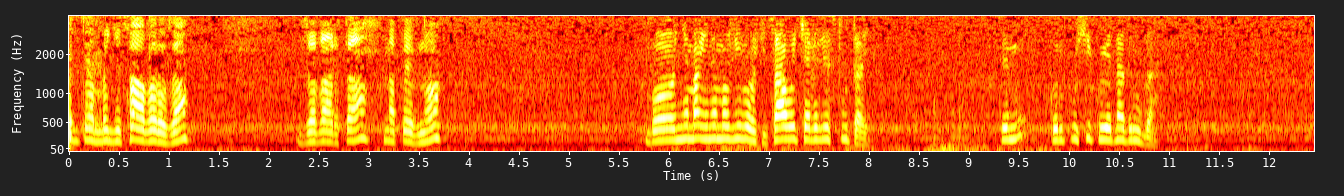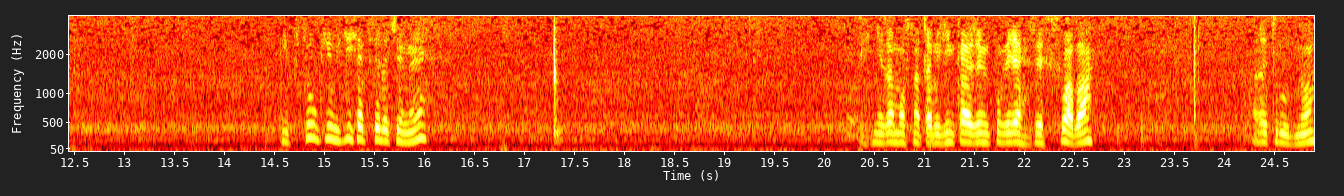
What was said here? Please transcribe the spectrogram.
I tam będzie cała waroza zawarta na pewno, bo nie ma innej możliwości. Cały czerw jest tutaj. W tym korpusiku jedna druga. I pszczółki już dzisiaj przeleczymy. Nie za mocna ta rodzinka, żebym powiedział, że jest słaba. Ale trudno.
